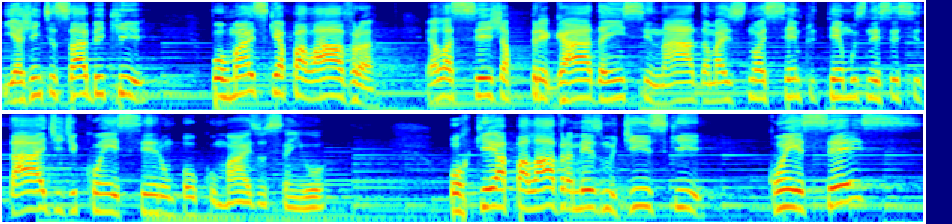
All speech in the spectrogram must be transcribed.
E a gente sabe que, por mais que a palavra ela seja pregada, ensinada, mas nós sempre temos necessidade de conhecer um pouco mais o Senhor. Porque a palavra mesmo diz que conheceis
